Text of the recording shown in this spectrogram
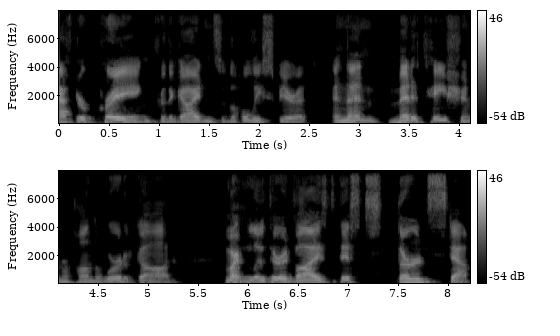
After praying for the guidance of the Holy Spirit, and then meditation upon the Word of God, Martin Luther advised this third step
